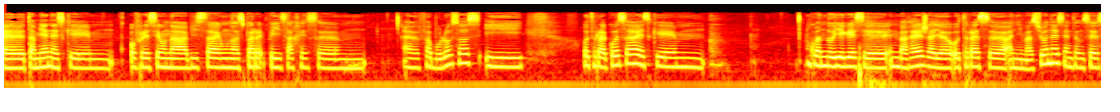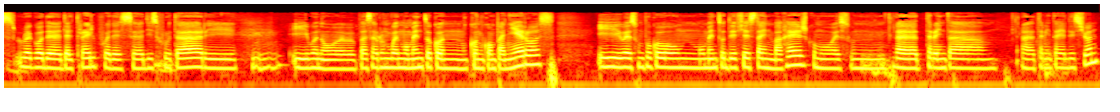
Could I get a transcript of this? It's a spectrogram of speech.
uh, también es que um, ofrece una vista en unos paisajes um, uh, fabulosos. Y otra cosa es que cuando llegues eh, en Barège hay otras uh, animaciones, entonces luego de, del trail puedes disfrutar y, y, bueno, pasar un buen momento con, con compañeros y es un poco un momento de fiesta en Barège, como es un, la 30, la 30 edición.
